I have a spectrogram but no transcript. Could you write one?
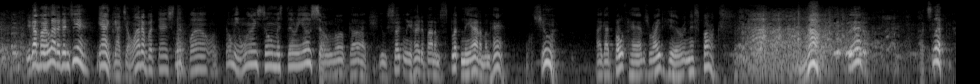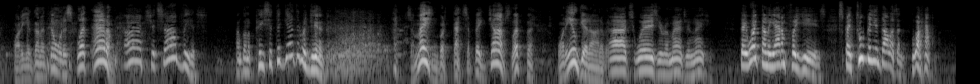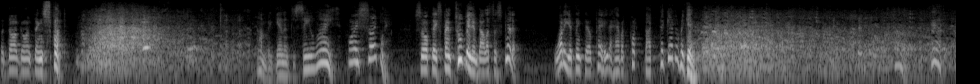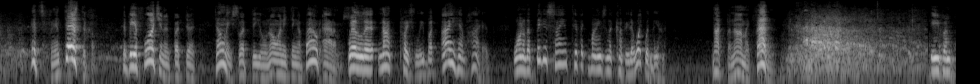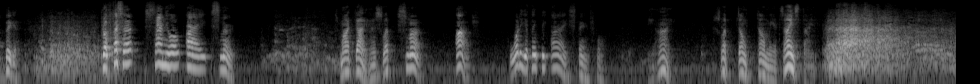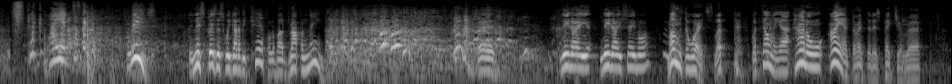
you got my letter, didn't you? Yeah, I got your letter, but uh, Slip, uh, tell me why so mysterioso? Oh, look, Arch, you certainly heard about him splitting the atom in half. Well, sure. I got both halves right here in this box. No. Yeah? But Slip, what are you gonna do with a split atom? Arch, it's obvious. I'm going to piece it together again. It's amazing, but that's a big job, Slip. Uh, what do you get out of it? Arch, where's your imagination? They worked on the atom for years, spent two billion dollars on it. What happened? The doggone thing split. I'm beginning to see light. Why, certainly. So if they spent two billion dollars to split it, what do you think they'll pay to have it put back together again? Oh, yeah. It's fantastical. It'd be a fortune, but uh, tell me, Slip, do you know anything about atoms? Well, uh, not personally, but I have hired one of the biggest scientific minds in the country to work with me on it. Not Bernarr Macfadden. Even bigger. Professor Samuel I. Snerd. Smart guy, huh, Slip? Smart. Arch. What do you think the I stands for? The eye. Slip, don't tell me it's Einstein. Slip, quiet. Just get Please. In this business, we got to be careful about dropping names. Uh, need I need I say more? Mum's the word, Slip. But tell me, uh, how do I enter into this picture? Uh,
